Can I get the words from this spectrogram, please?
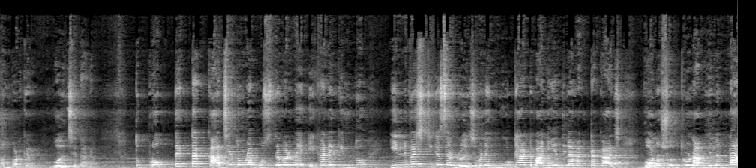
সম্পর্কে বলছে তারা। তো প্রত্যেকটা কাজে তোমরা বুঝতে পারবে, এখানে কিন্তু ইনভেস্টিগেশন রয়েছে। মানে হুটহাট বানিয়ে দিলাম একটা কাজ, গণশত্রু নাম দিলাম, না।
